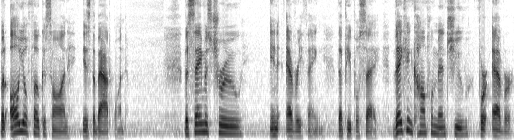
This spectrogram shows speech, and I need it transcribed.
but all you'll focus on is the bad one. The same is true in everything that people say. They can compliment you forever,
